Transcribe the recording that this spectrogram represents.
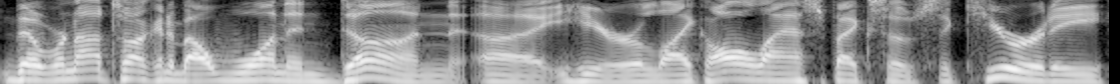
that we're not talking about one and done uh, here. Like all aspects of security,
